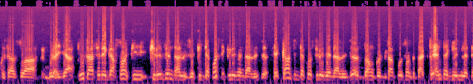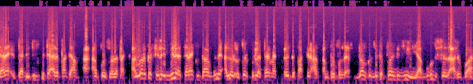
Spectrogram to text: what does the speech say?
que ce soit Boulaïa, tout ça, c'est des garçons qui, qui reviennent dans le jeu, qui déposent et qui reviennent dans le jeu. Et quand ils déposent et reviennent dans le jeu, donc de ta position d'attaque, tu intègres les militaires et tu as des difficultés à repartir en, position d'attaque. Alors que c'est les militaires qui doivent venir à leur hauteur pour leur permettre eux de partir en, profondeur. Donc de ce point de vue, il y a beaucoup de choses à revoir,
